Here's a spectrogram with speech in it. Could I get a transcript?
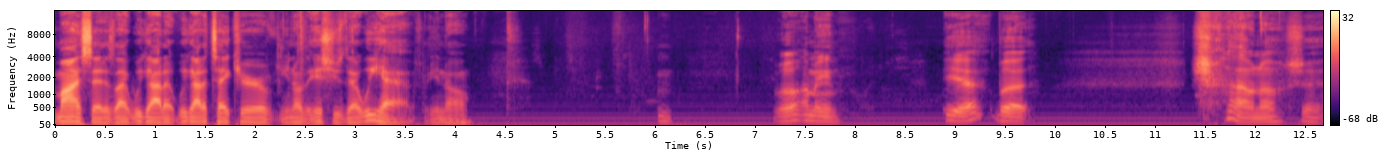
mindset is like we gotta we gotta take care of you know the issues that we have you know Well, I mean, yeah, but I don't know. Shit.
